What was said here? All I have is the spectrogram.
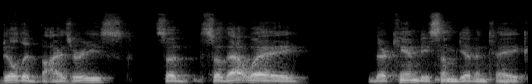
build advisories. So so that way there can be some give and take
